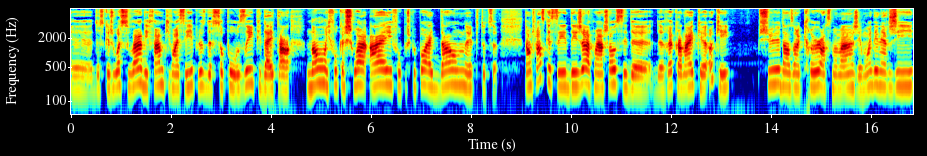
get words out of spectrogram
euh, de ce que je vois souvent, des femmes qui vont essayer plus de s'opposer puis d'être en non, il faut que je sois high, faut, je peux pas être down, euh, puis tout ça. Donc, je pense que c'est déjà la première chose, c'est de, de reconnaître que, OK, je suis dans un creux en ce moment, j'ai moins d'énergie,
